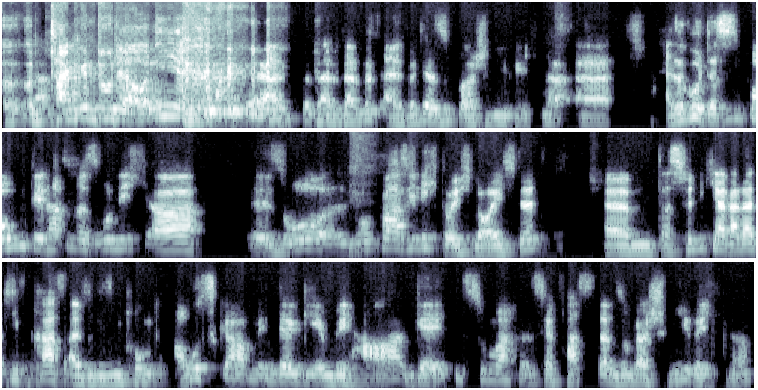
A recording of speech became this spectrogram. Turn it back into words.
Und ja. tanken tut er auch nie. ja, also dann wird, also wird ja super schwierig. Ne? Äh, also gut, das ist ein Punkt, den hatten wir so nicht, äh, so, so quasi nicht durchleuchtet. Ähm, das finde ich ja relativ krass. Also diesen Punkt Ausgaben in der GmbH geltend zu machen, ist ja fast dann sogar schwierig. Ne?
